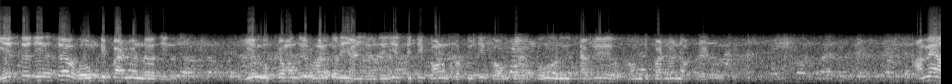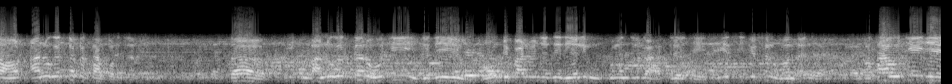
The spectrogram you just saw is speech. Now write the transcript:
ଇଏ ତ ଜିନିଷ ହୋମ୍ ଡିପାର୍ଟମେଣ୍ଟର ଜିନିଷ ଇଏ ମୁଖ୍ୟମନ୍ତ୍ରୀ ଭଲ କରି ଜାଣିଛନ୍ତି ଯେ ସେଠି କ'ଣ ଘଟୁଛି କେଉଁ କେଉଁ ହିସାବରେ ହୋମ୍ ଡିପାର୍ଟମେଣ୍ଟ ଅପରେଟ୍ ହେଉଛି ଆମେ ଆନୁଗତ୍ୟ କଥା ପଢ଼ୁଛନ୍ତି ତ ଆନୁଗତ୍ୟ ରହୁଛି ଯଦି ହୋମ୍ ଡିପାର୍ଟମେଣ୍ଟ ଯଦି ରିଏଲି ମୁଖ୍ୟମନ୍ତ୍ରୀଙ୍କ ହାତରେ ଅଛି ଏ ସିଚୁଏସନ୍ ହୁଅନ୍ତା କଥା ହେଉଛି ଯେ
